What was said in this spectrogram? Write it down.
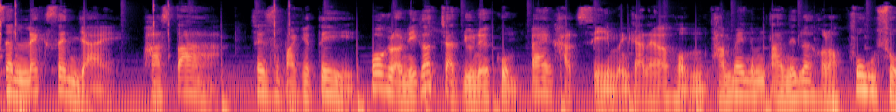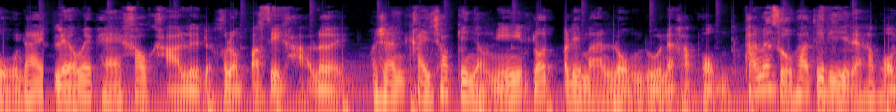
เส้นเล็กเส้นใหญ่พาสต้าเส้นสปาเกตตี้พวกเหล่านี้ก็จัดอยู่ในกลุ่มแป้งขัดสีเหมือนกันนะครับผมทำให้น้ำตาลในเลือดของเราพุ่งสูงได้เร็วไม่แพ้ข้าวขาวหรือขนมปังสีขาวเลย เพราะฉะนั้นใครชอบกินอย่างนี้ลดปริมาณลงดูนะครับผมทางเลือสุขภาพที่ดีนะครับผม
